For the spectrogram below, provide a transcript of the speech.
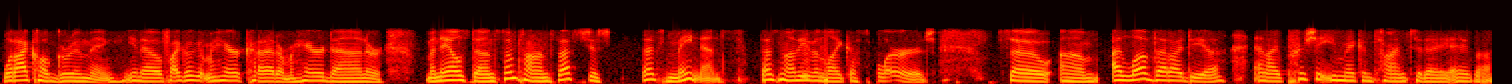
what I call grooming. You know, if I go get my hair cut or my hair done or my nails done, sometimes that's just that's maintenance. That's not even like a splurge. So um, I love that idea, and I appreciate you making time today, Ava.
